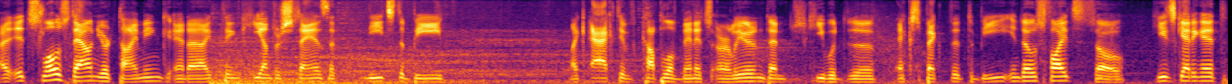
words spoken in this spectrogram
Uh, It slows down your timing, and I think he understands that needs to be like active couple of minutes earlier than he would uh, expect it to be in those fights. So he's getting it.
